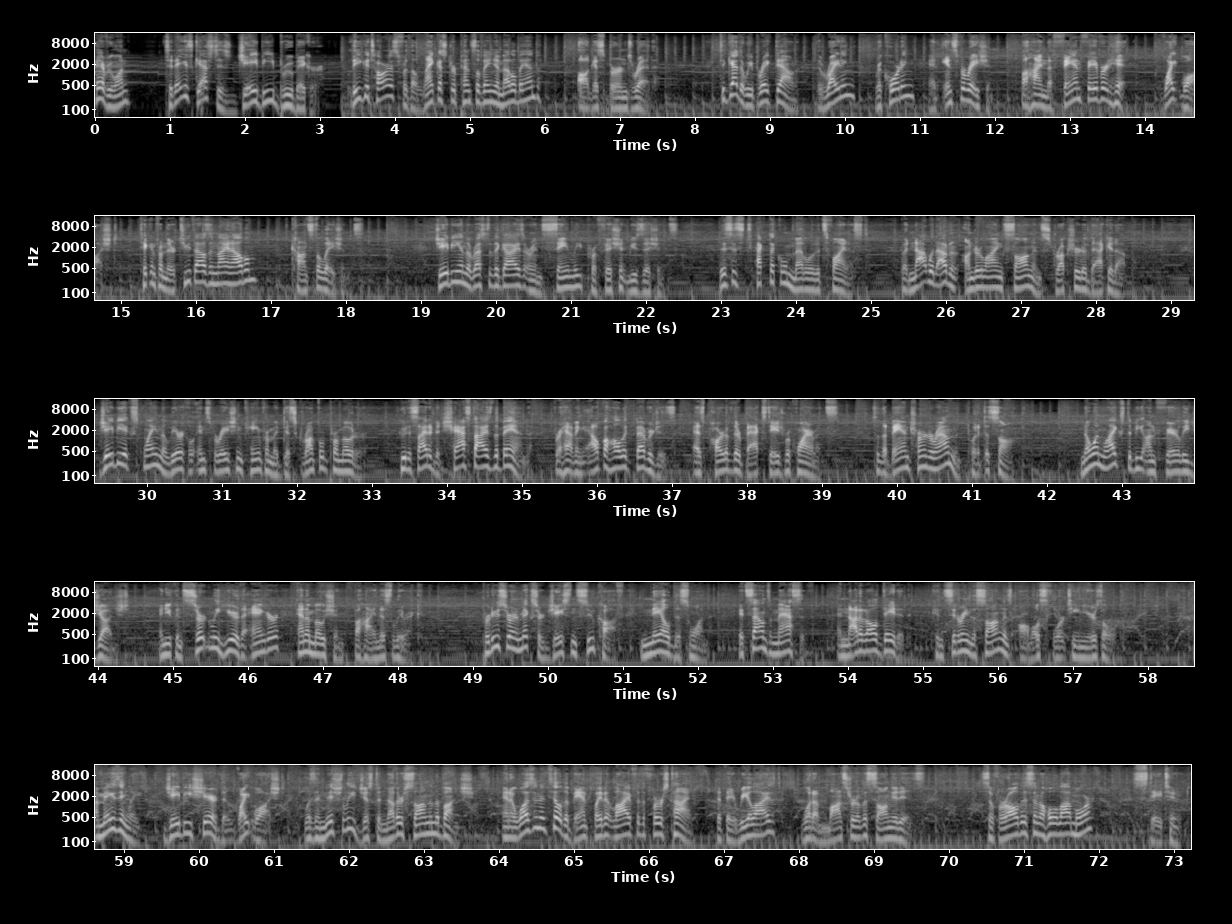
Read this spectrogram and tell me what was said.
Hey everyone, today's guest is JB Brubaker, lead guitarist for the Lancaster, Pennsylvania metal band August Burns Red. Together we break down the writing, recording, and inspiration behind the fan favorite hit Whitewashed, taken from their 2009 album Constellations. JB and the rest of the guys are insanely proficient musicians. This is technical metal at its finest, but not without an underlying song and structure to back it up. JB explained the lyrical inspiration came from a disgruntled promoter who decided to chastise the band for having alcoholic beverages as part of their backstage requirements. So the band turned around and put it to song. No one likes to be unfairly judged, and you can certainly hear the anger and emotion behind this lyric. Producer and mixer Jason Suecof nailed this one. It sounds massive and not at all dated, considering the song is almost 14 years old. Amazingly, JB shared that Whitewashed was initially just another song in the bunch, and it wasn't until the band played it live for the first time that they realized what a monster of a song it is. So, for all this and a whole lot more, stay tuned.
